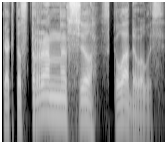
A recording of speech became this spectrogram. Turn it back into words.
Как-то странно все складывалось.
